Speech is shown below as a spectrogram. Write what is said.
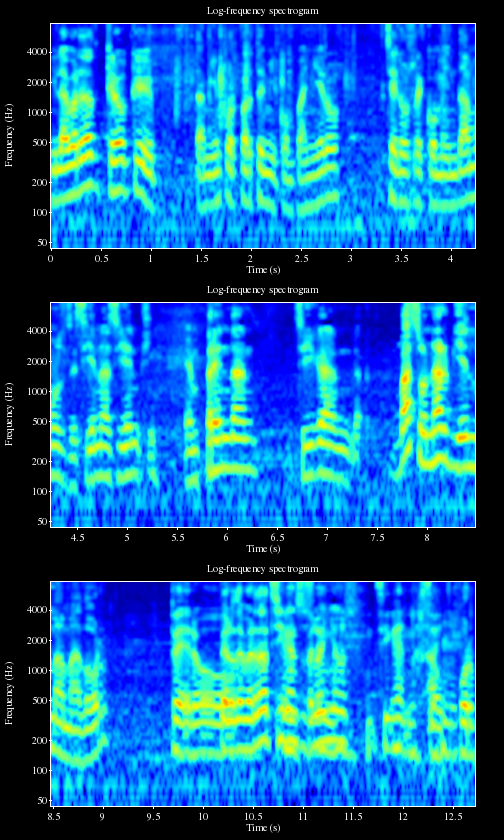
Y la verdad creo que también por parte de mi compañero se los recomendamos de 100 a 100. Sí. Emprendan, sigan, va a sonar bien mamador, Pero. pero de verdad sigan sus sueños, Sigan los sueños. por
